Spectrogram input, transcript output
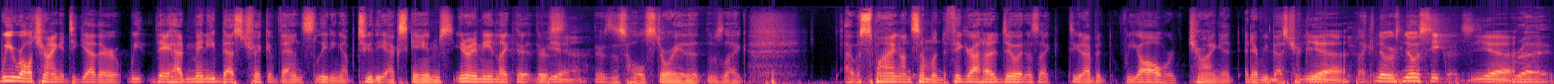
we were all trying it together. We they had many best trick events leading up to the X Games. You know what I mean? Like there, there's Yeah. there's this whole story that was like I was spying on someone to figure out how to do it. And it was like, dude, I but we all were trying it at every best trick. Yeah. event. like there was no secrets. Yeah. Right.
